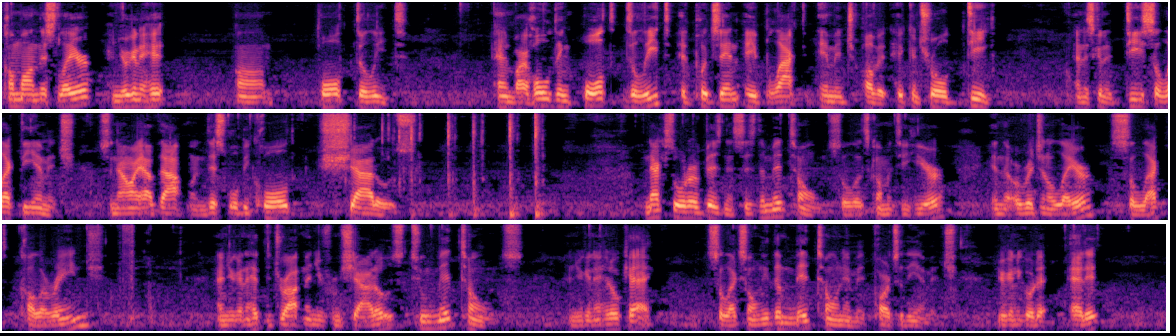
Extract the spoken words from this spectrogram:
come on this layer, and you're going to hit um, Alt Delete. And by holding Alt Delete, it puts in a black image of it. Hit Control D, and it's going to deselect the image. So now I have that one. This will be called Shadows. Next order of business is the midtone. So let's come into here in the original layer, select color range, and you're going to hit the drop menu from shadows to midtones and you're going to hit OK. Selects only the midtone image parts of the image. You're going to go to edit,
